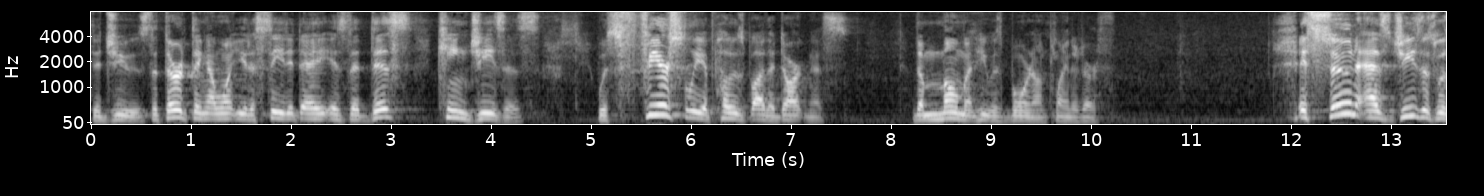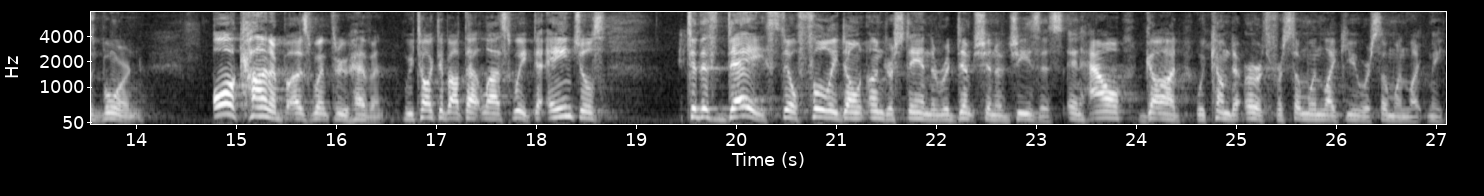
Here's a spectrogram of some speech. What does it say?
the Jews. The third thing I want you to see today is that this King Jesus was fiercely opposed by the darkness the moment he was born on planet Earth. As soon as Jesus was born, all kind of buzz went through heaven. We talked about that last week. The angels to this day still fully don't understand the redemption of Jesus and how God would come to earth for someone like you or someone like me.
